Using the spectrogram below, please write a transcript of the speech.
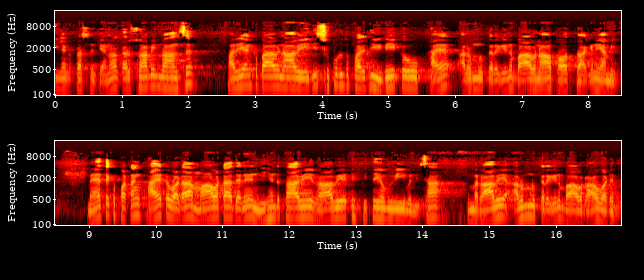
ඊළඟ ප්‍රශ්නට යනවා ගරු ස්වාමින් වහන්සේ පරියංක භාවනාවේදී සුපුරුදු පරිදි විවේක වූ කය අරමුණු කරගෙන භාවනාව පවත්වාගෙන යමි. මෑතක පටන් කයට වඩා මාවටා දැනෙන නිහඬතාවයේ රාවයට හිත යොමු වීම නිසා එම රාවයේ අරමුණු කරගෙන භාවනාව වඩමි.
